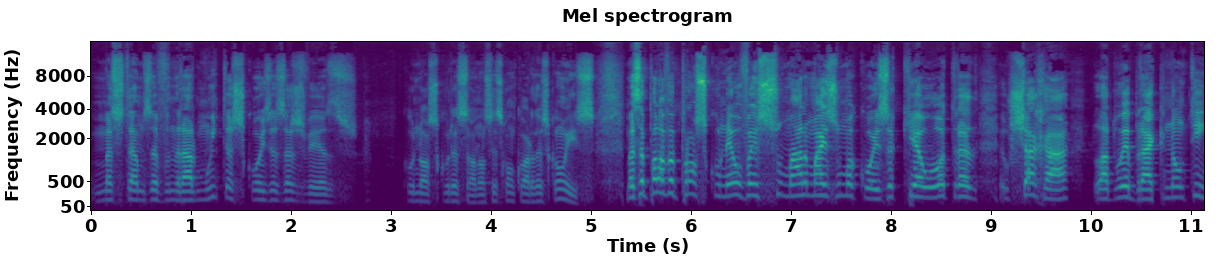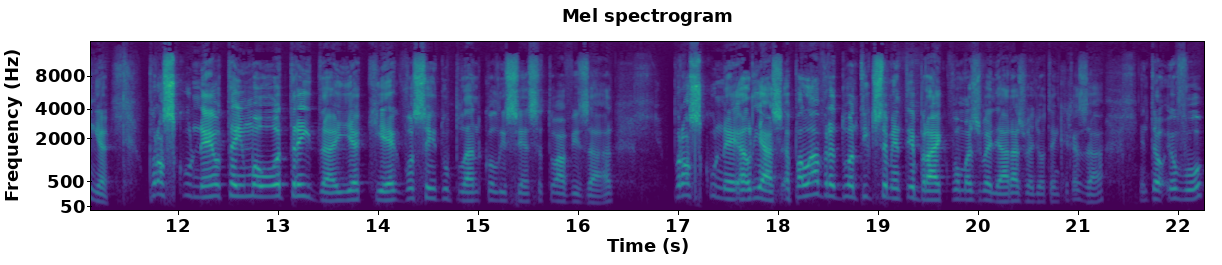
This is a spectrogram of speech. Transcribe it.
mas estamos a venerar muitas coisas às vezes com o nosso coração. Não sei se concordas com isso. Mas a palavra proskuneu vem somar mais uma coisa que a outra, o charrá, lá do hebraico, não tinha. Proskuneu tem uma outra ideia que é, vou sair do plano, com licença, estou a avisar. Proskuneu, aliás, a palavra do Antigo Testamento hebraico, vou-me ajoelhar, ajoelho eu tenho que rezar. Então eu vou.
